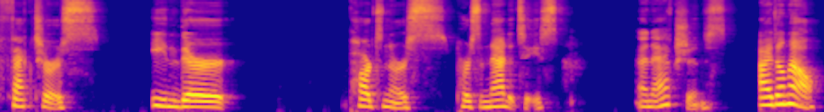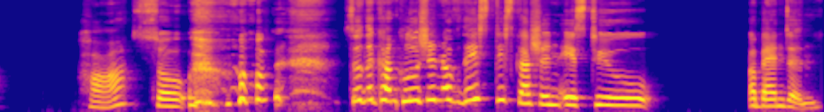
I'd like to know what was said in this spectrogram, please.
factors in their partner's personalities and actions. I don't know. Huh? So so the conclusion of this discussion is to abandon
